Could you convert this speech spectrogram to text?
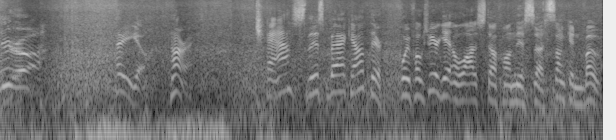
There you go. All right. Cast this back out there. Boy, folks, we are getting a lot of stuff on this uh, sunken boat.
